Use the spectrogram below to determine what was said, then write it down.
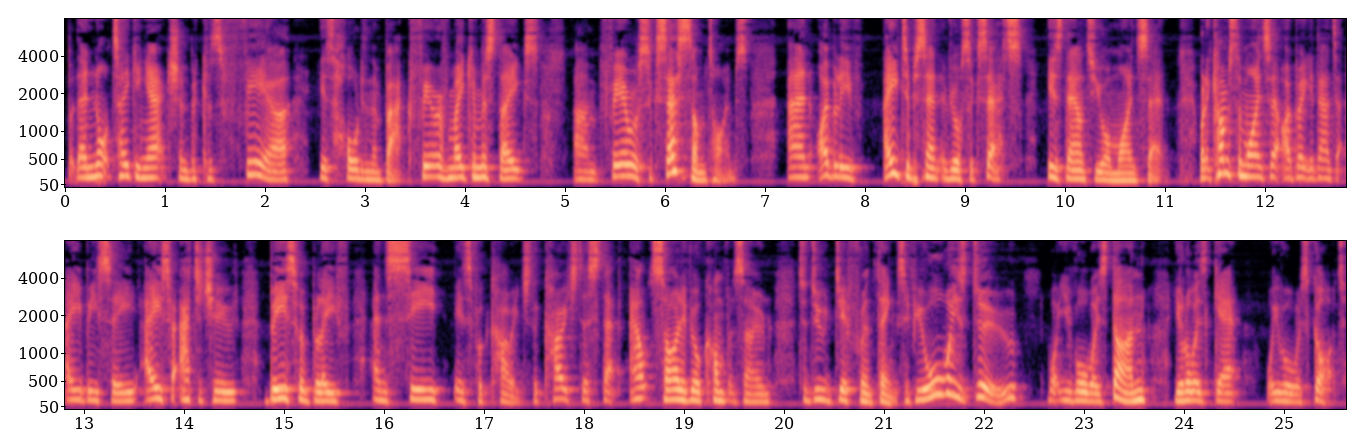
but they're not taking action because fear is holding them back. Fear of making mistakes, um, fear of success sometimes. And I believe 80% of your success is down to your mindset. When it comes to mindset, I break it down to A, B, C. A is for attitude, B is for belief, and C is for courage. The courage to step outside of your comfort zone to do different things. If you always do what you've always done, you'll always get what you've always got.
